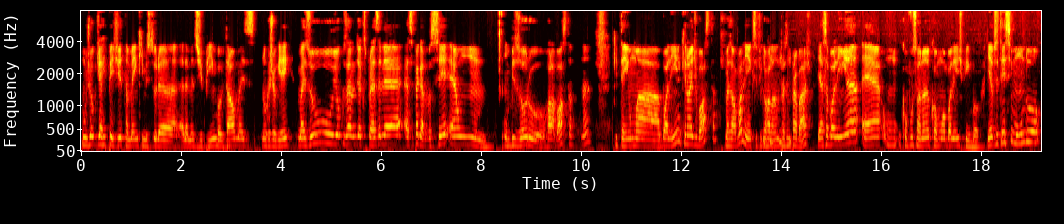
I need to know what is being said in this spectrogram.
um jogo de RPG também que mistura elementos de pinball e tal, mas nunca joguei. Mas o Yoku's Island Express, ele é essa pegada. Você é um, um besouro rola bosta, né? Que tem uma bolinha que não é de bosta, mas é uma bolinha que você fica rolando pra cima e pra baixo. E essa bolinha é um, funcionando como uma bolinha de pinball. E aí você tem esse mundo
